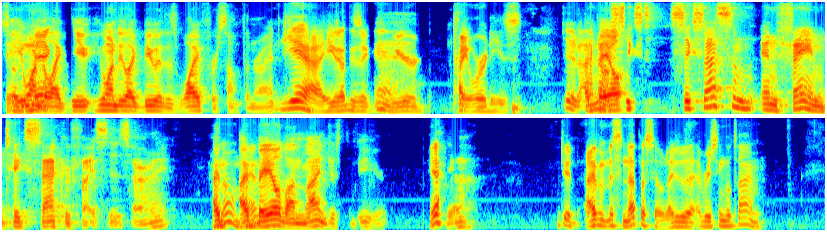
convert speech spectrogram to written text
Yeah, he wanted Nick- to like be he wanted to like be with his wife or something, right? yeah, he's got these like Yeah. weird priorities. Dude, I I know bail- suc success and, and fame takes sacrifices, all right? I, I know, I man. bailed on mine just to be here. Yeah. Dude, I haven't missed an episode. I do that every single time.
